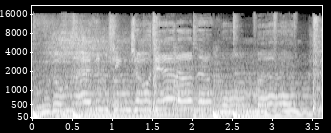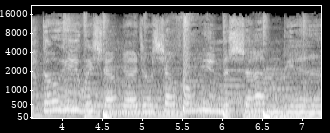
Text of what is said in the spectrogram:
不懂爱恨情愁煎熬的我们，都以为相爱就像风云的善变，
